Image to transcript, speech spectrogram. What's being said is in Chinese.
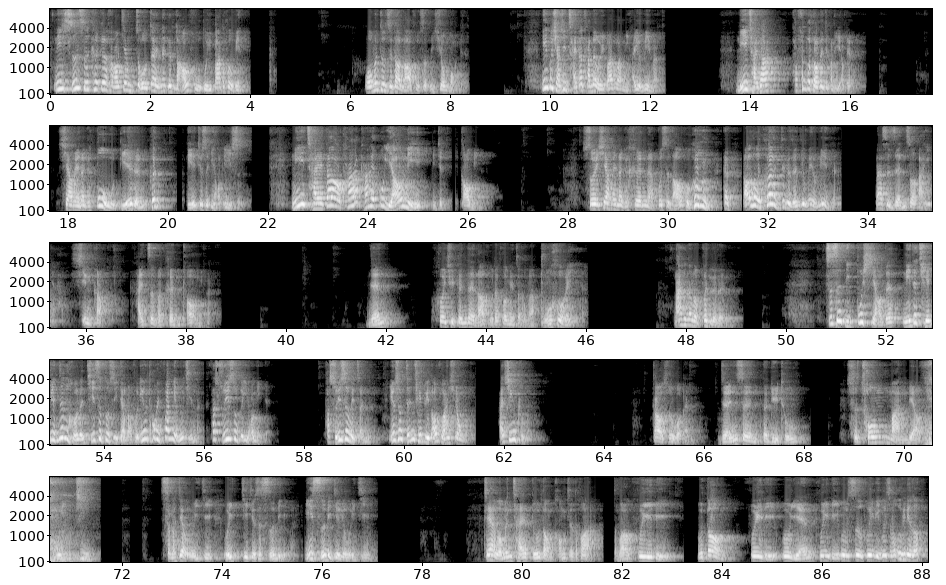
你时时刻刻好像走在那个老虎尾巴的后面。我们都知道老虎是很凶猛的，你不小心踩到它的尾巴的话，你还有命吗？你一踩它，它疯过头来就把你咬掉。下面那个不蝶人哼，蝶就是咬的意思。你踩到它，它还不咬你，你就高明。所以下面那个哼呢，不是老虎哼，老虎哼，这个人就没有命了。那是人说：“哎呀，幸好还这么哼痛。”人会去跟在老虎的后面走吗？不会，哪有那么笨的人？只是你不晓得，你的前面任何人其实都是一条老虎，因为他会翻脸无情的，他随时会咬你的。他随时会整你，有时候整起来比老虎还凶，还辛苦。告诉我们，人生的旅途是充满了危机。什么叫危机？危机就是死你，一死理就有危机。这样我们才读懂孔子的话：什么“非礼勿动，非礼勿言，非礼勿视，非礼为什么？非礼说。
